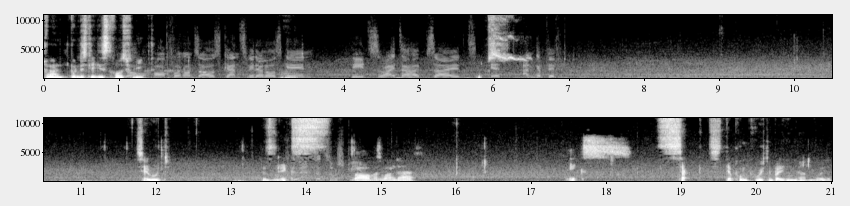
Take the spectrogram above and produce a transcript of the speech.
wo ein Bundesligist rausfliegt. Ups. ist angepfiffen. Sehr gut. Das ist Zuspiel. Oh, was war denn das? X. exakt der Punkt, wo ich den Ball hinhaben wollte.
